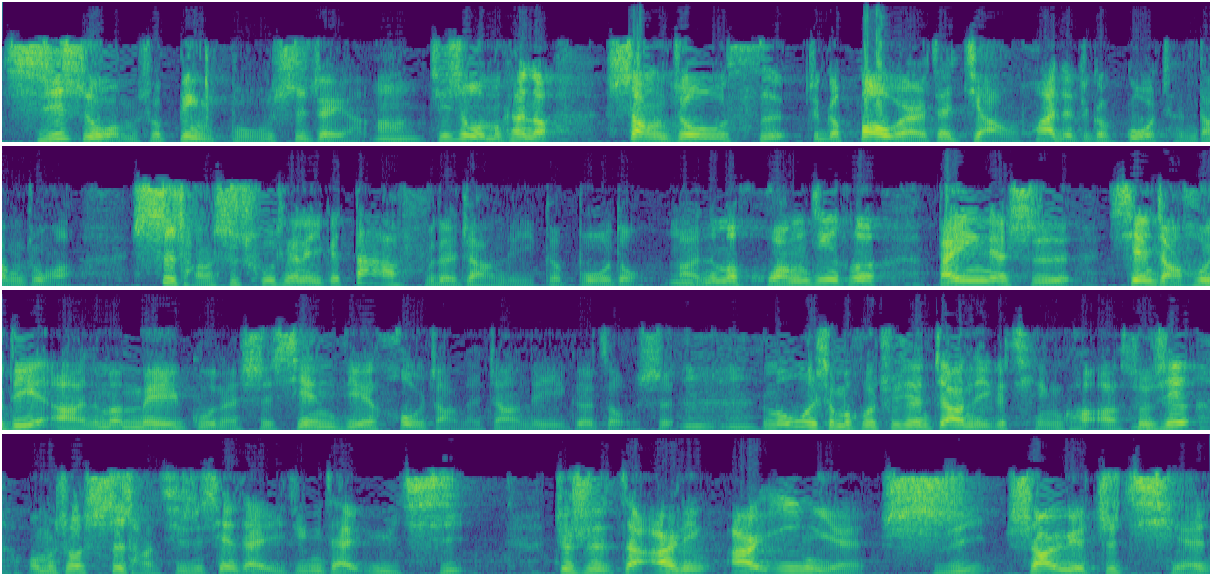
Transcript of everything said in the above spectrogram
其实我们说并不是这样啊，其实我们看到上周四这个鲍威尔在讲话的这个过程当中啊，市场是出现了一个大幅的这样的一个波动啊。那么黄金和白银呢是先涨后跌啊，那么美股呢是先跌后涨的这样的一个走势。嗯嗯。那么为什么会出现这样的一个情况啊？首先我们说市场其实现在已经在预期。就是在二零二一年十十二月之前，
